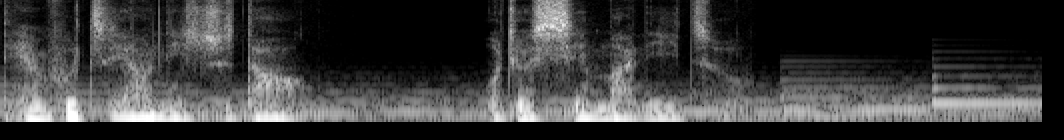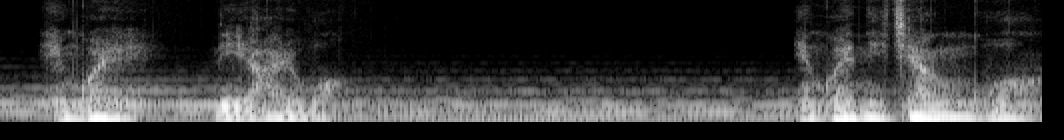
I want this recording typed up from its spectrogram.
天父，只要你知道，我就心满意足，因为你爱我，因为你将我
